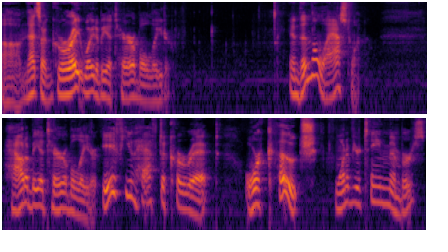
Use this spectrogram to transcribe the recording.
Um, that's a great way to be a terrible leader. And then the last one how to be a terrible leader. If you have to correct or coach one of your team members,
